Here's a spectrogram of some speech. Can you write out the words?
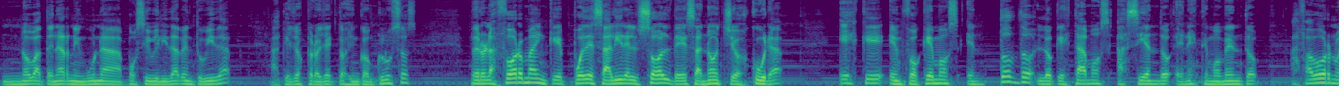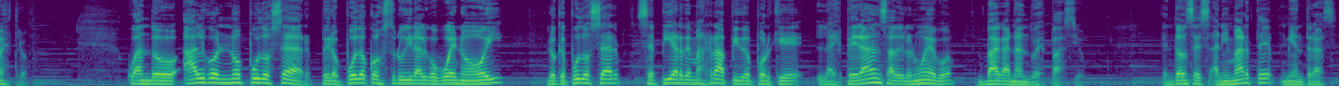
no va a tener ninguna posibilidad en tu vida, aquellos proyectos inconclusos, pero la forma en que puede salir el sol de esa noche oscura es que enfoquemos en todo lo que estamos haciendo en este momento a favor nuestro. Cuando algo no pudo ser, pero puedo construir algo bueno hoy, lo que pudo ser se pierde más rápido porque la esperanza de lo nuevo va ganando espacio. Entonces, animarte mientras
